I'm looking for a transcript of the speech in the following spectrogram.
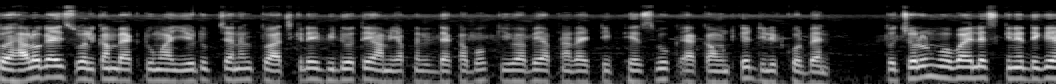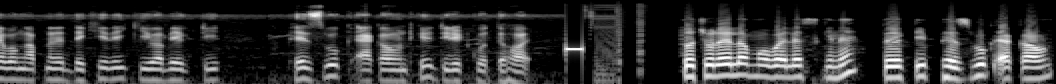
তো hello guys, welcome back to my YouTube channel. তো আজকের এই ভিডিওতে আমি আপনাদের দেখাবো কীভাবে আপনারা একটি ফেসবুক অ্যাকাউন্টকে ডিলিট করবেন। তো চলুন মোবাইলের স্ক্রিনের দিকে এবং আপনাদের দেখিয়ে দিই কীভাবে একটি ফেসবুক অ্যাকাউন্টকে ডিলিট করতে হয়। তো চলে এলাম মোবাইলের স্ক্রিনে। তো একটি ফেসবুক অ্যাকাউন্ট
